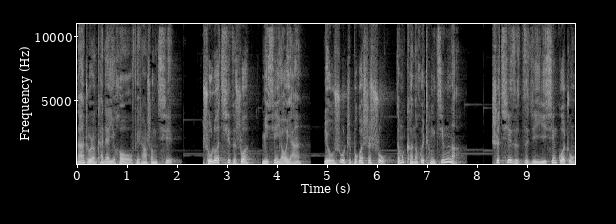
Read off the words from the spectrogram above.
男主人看见以后非常生气，数落妻子说：“迷信谣言，柳树只不过是树，怎么可能会成精呢？是妻子自己疑心过重，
